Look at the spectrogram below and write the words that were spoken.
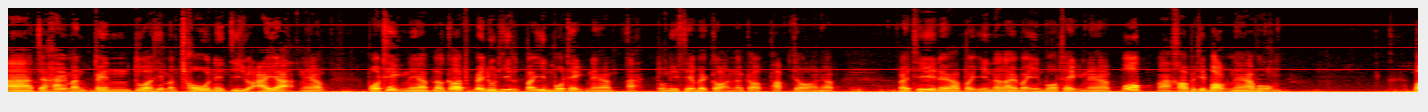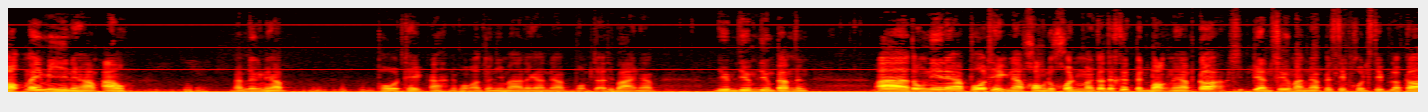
อ่าจะให้มันเป็นตัวที่มันโชว์ใน GUI อะนะครับ Protect นะครับแล้วก็ไปดูที่ plugin Protect นะครับอะตรงนี้เซฟไว้ก่อนแล้วก็พับจอนะครับ ไปที่นะครับ plugin อะไร plugin Protect นะครับปุ๊บอะเข้าไปที่บล็อกนะครับผมบล็อกไม่มีนะครับ เอาแป๊บนึงนะครับ Protect อะเดี๋ยวผมเอาตัวนี้มาเลยกันนะครับ ผมจะอธิบายนะครับ ยืมยืมยืมแป๊บนึงอ่าตรงนี้นะครับ Protect นะครับของทุกคนมันก็จะขึ้นเป็นบล็อกนะครับ ก็เปลี่ยนชื่อมันนะครับเป็น 10คูณ10 แล้วก็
